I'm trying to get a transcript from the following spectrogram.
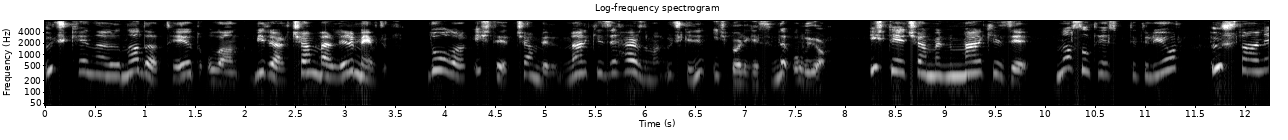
üç kenarına da teğet olan birer çemberleri mevcut. Doğal olarak iç teğet çemberin merkezi her zaman üçgenin iç bölgesinde oluyor. İç teğet çemberinin merkezi nasıl tespit ediliyor? 3 tane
